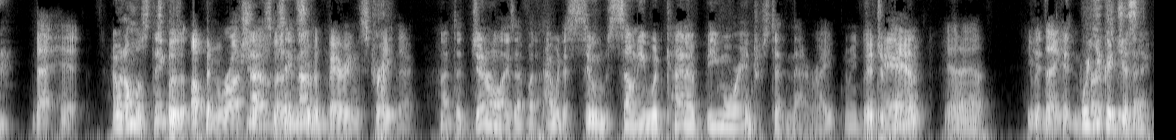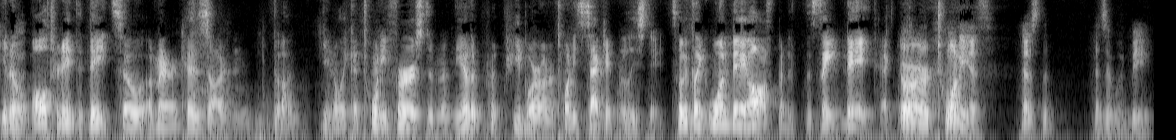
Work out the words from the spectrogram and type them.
that hit. I would almost I think, suppose up in Russia, No, I was gonna say not- sort of Bering Strait there. not to generalize that, but I would assume Sony would kind of be more interested in that, right? I mean, Uh, Japan, yeah, yeah. You would hitting- think. hitting Well, you could just, think, you know, alternate the date. So America's on, on, you know, like a 21st and then the other people are on a 22nd release date. So it's like one day off, but it's the same day, technically. or twentieth as the as it would be.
